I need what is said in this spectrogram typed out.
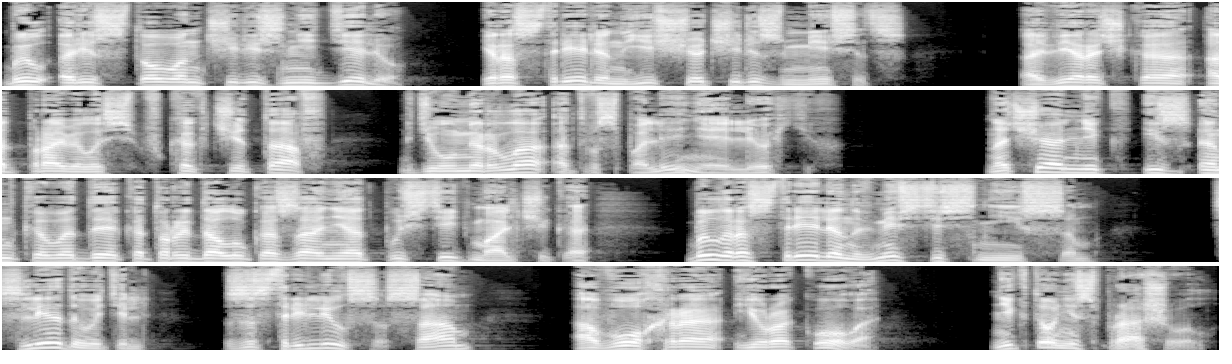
был арестован через неделю и расстрелян еще через месяц, а Верочка отправилась в Кокчетав, где умерла от воспаления легких. Начальник из НКВД, который дал указание отпустить мальчика, был расстрелян вместе с Ниссом. Следователь застрелился сам, а Вохра Юракова никто не спрашивал.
